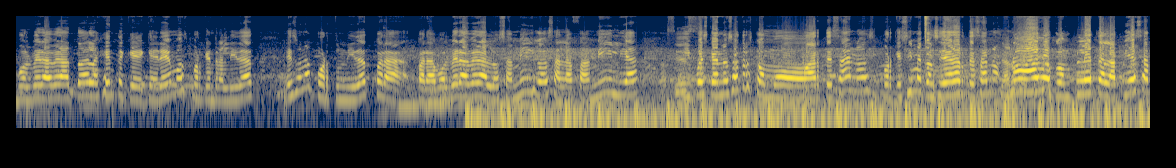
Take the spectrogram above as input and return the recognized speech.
volver a ver a toda la gente que queremos, porque en realidad es una oportunidad para, para volver a ver a los amigos, a la familia. Y pues que a nosotros como artesanos, porque sí me considero artesano, no hago completa la pieza,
